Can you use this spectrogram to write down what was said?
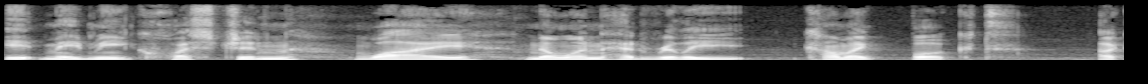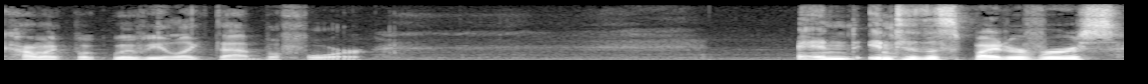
It made me question why no one had really comic booked a comic book movie like that before. And Into the Spider Verse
